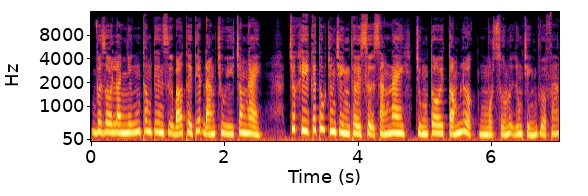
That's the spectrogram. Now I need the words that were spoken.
Vừa rồi là những thông tin dự báo thời tiết đáng chú ý trong ngày. Trước khi kết thúc chương trình thời sự sáng nay, chúng tôi tóm lược một số nội dung chính vừa phát.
